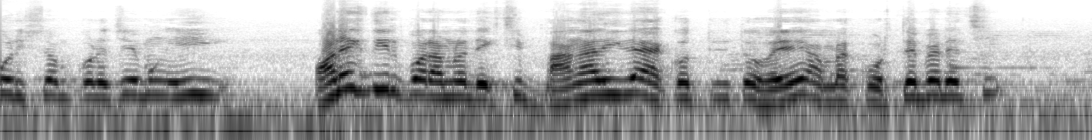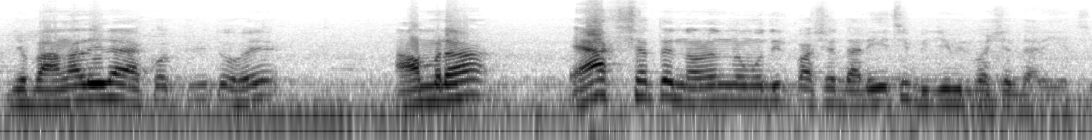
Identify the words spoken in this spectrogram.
পরিশ্রম করেছে এবং এই অনেক দিন পর আমরা দেখছি বাঙালিরা একত্রিত হয়ে আমরা করতে পেরেছি যে বাঙালিরা একত্রিত হয়ে আমরা একসাথে নরেন্দ্র মোদীর পাশে দাঁড়িয়েছি, বিজেপির পাশে দাঁড়িয়েছি।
